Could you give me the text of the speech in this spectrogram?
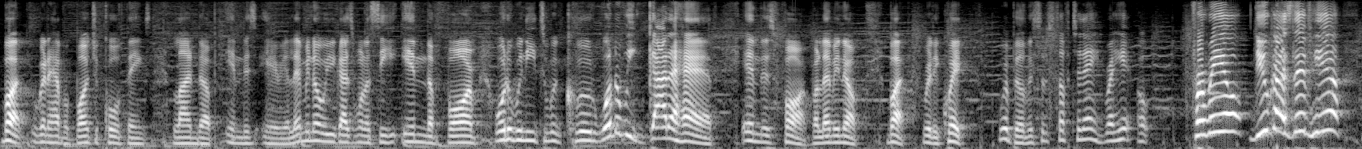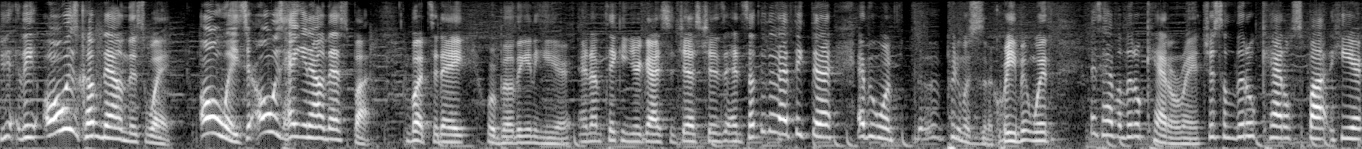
But we're gonna have a bunch of cool things lined up in this area. Let me know what you guys want to see in the farm. What do we need to include? What do we gotta have in this farm? But let me know. But really quick we're building some stuff today right here. Oh for real? Do you guys live here? They always come down this way. Always. They're always hanging out in that spot. But today, we're building in here, and I'm taking your guys' suggestions, and something that I think that everyone uh, pretty much is in agreement with Let's have a little cattle ranch, just a little cattle spot here.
